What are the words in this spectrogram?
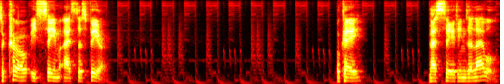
The curve is same as the sphere. Okay, let's see it in the level.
